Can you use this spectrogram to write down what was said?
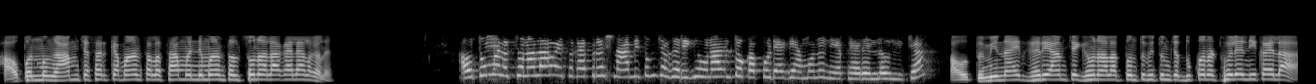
हा पण मग आमच्यासारख्या माणसाला सामान्य माणसाला चुना लागायला लागला ना? अहो तुम्हाला चुना लावायचा काय प्रश्न? आम्ही तुमच्या घरी घेऊन आलतो का पुड्या घ्या म्हणून या फेअर अँड लवलीच्या? अहो तुम्ही नाहीत घरी आमच्या घेऊन आलात पण तुम्ही तुमच्या दुकानात ठेवल्या इकायला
